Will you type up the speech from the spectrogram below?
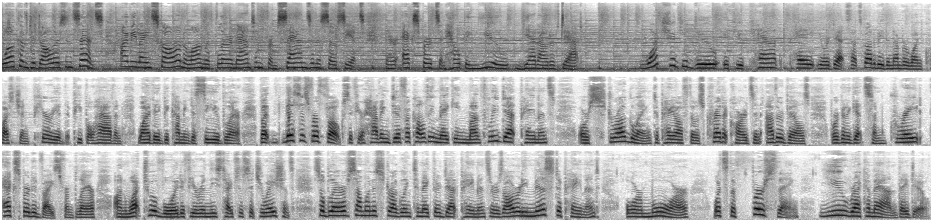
Welcome to Dollars and Sense. I'm Elaine Scollin along with Blair Mantin from Sands and Associates. They're experts in helping you get out of debt. What should you do if you can't pay your debts? That's got to be the number one question, period, that people have and why they'd be coming to see you, Blair. But this is for folks if you're having difficulty making monthly debt payments or struggling to pay off those credit cards and other bills. We're going to get some great expert advice from Blair on what to avoid if you're in these types of situations. So, Blair, if someone is struggling to make their debt payments or has already missed a payment or more, what's the first thing you recommend they do?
